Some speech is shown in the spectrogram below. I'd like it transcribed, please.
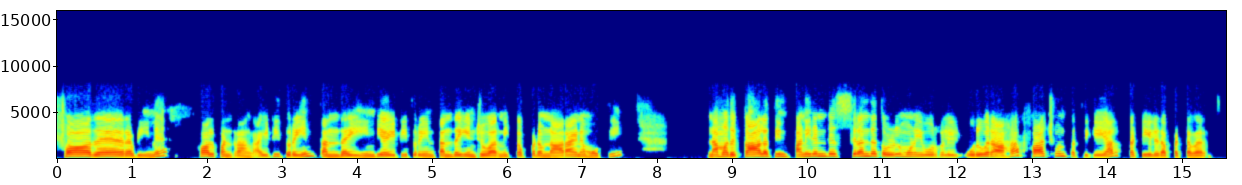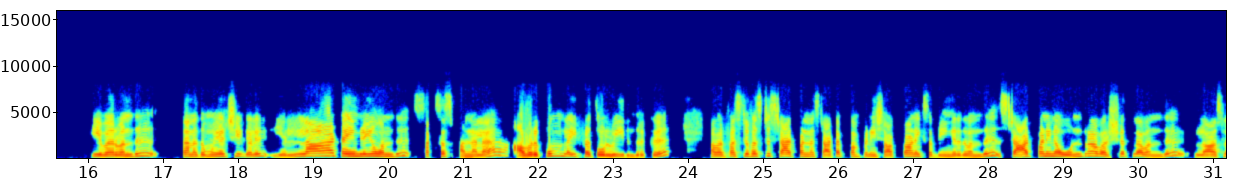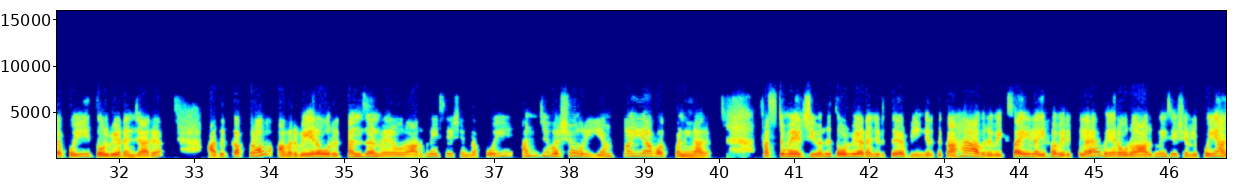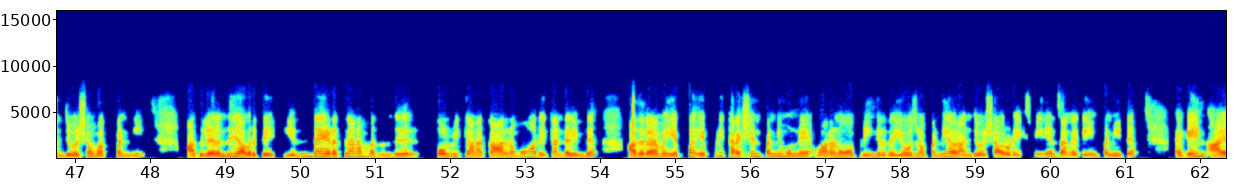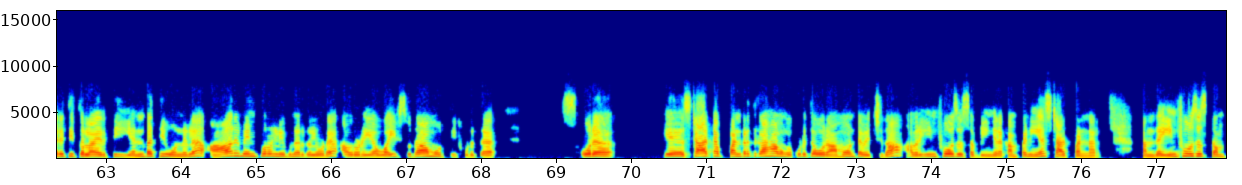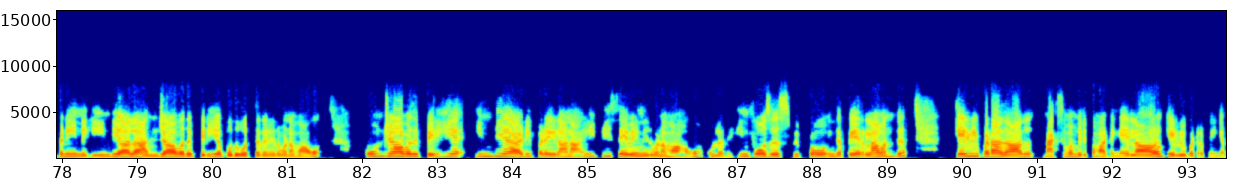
ஃபாதர் அப்படின்னு கால் பண்றாங்க. ஐடி துறையின் தந்தை இந்திய ஐடி துறையின் தந்தை என்று வர்ணிக்கப்படும் நாராயணமூர்த்தி நமது காலத்தின் பனிரெண்டு சிறந்த தொழில் முனைவோர்களில் ஒருவராக ஃபார்ச்சூன் பத்திரிகையால் பட்டியலிடப்பட்டவர். இவர் வந்து தனது முயற்சிகளில் எல்லா டைம்லயும் வந்து சக்சஸ் பண்ணல. அவருக்கும் லைஃப்ல தோல்வி இருந்திருக்கு. அவர் ஃபர்ஸ்ட் ஃபர்ஸ்ட் ஸ்டார்ட் பண்ண ஸ்டார்ட் அப் கம்பெனி ஷாப்ட்ரானிக்ஸ் அப்படிங்கிறது வந்து ஸ்டார்ட் பண்ணின ஒன்றரை வருஷத்துல வந்து லாஸ்ல போய் தோல்வி அடைஞ்சாரு அதுக்கப்புறம் அவர் வேற ஒரு கன்சர்ன் வேற ஒரு ஆர்கனைசேஷன்ல போய் அஞ்சு வருஷம் ஒரு எம்ப்ளாயியா ஒர்க் பண்ணினாரு. ஃபர்ஸ்ட் முயற்சி வந்து தோல்வி அடைஞ்சிடுது அப்படிங்கிறதுக்காக அவர் வெக்ஸாயி லைஃபை வெறுக்கல. வேற ஒரு ஆர்கனைசேஷன்ல போய் அஞ்சு வருஷம் ஒர்க் பண்ணி அதுல இருந்து அவருக்கு எந்த இடத்துல நம்ம வந்து தோல்விக்கான காரணமோ அதை கண்டறிந்து அதில் நம்ம எப்ப எப்படி கரெக்ஷன் பண்ணி முன்னே வரணும் அப்படிங்கிறத யோஜனை பண்ணி அவர் அஞ்சு வருஷம் அவரோட எக்ஸ்பீரியன்ஸ் அங்க கெயின் பண்ணிட்டு அகெயின் ஆயிரத்தி தொள்ளாயிரத்தி எண்பத்தி ஒண்ணுல ஆறு மென்பொருள் நிபுணர்களோட அவருடைய ஒய்ஃப் சுதாமூர்த்தி கொடுத்த ஒரு ஸ்டார்ட் அப் பண்றதுக்காக அவங்க கொடுத்த ஒரு அமௌண்ட்டை வச்சுதான் அவர் இன்ஃபோசிஸ் அப்படிங்கிற கம்பெனியை ஸ்டார்ட் பண்ணார். அந்த இன்ஃபோசிஸ் கம்பெனி இன்னைக்கு இந்தியால அஞ்சாவது பெரிய பொது வர்த்தக நிறுவனமாகவும் மூன்றாவது பெரிய இந்திய அடிப்படையிலான ஐடி சேவை நிறுவனமாகவும் உள்ளது. இன்ஃபோசிஸ் விப்ரோ இந்த பேரெல்லாம் வந்து கேள்விப்படாத ஆள் மேக்சிமம் இருக்க மாட்டீங்க. எல்லாரும் கேள்விப்பட்டிருப்பீங்க.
